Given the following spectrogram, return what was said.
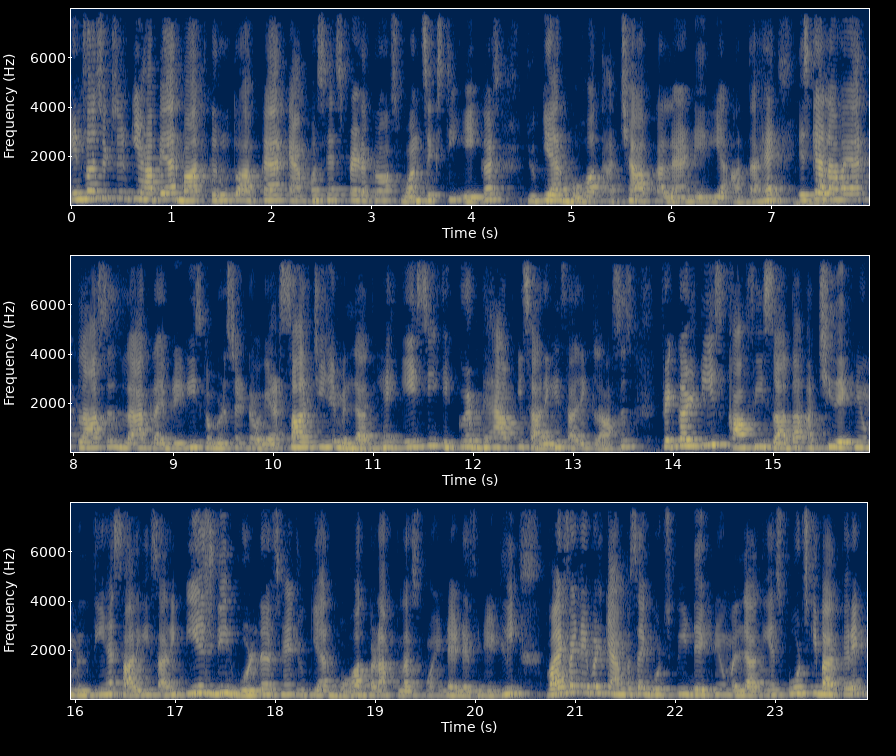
इंफ्रास्ट्रक्चर की यहाँ पे यार बात करूँ तो आपका यार कैंपस है स्प्रेड अक्रॉस 160 एकर्स जो कि यार बहुत अच्छा आपका लैंड एरिया आता है। इसके अलावा यार classes lab libraries computer centre वगैरह, सारी चीज़ें मिल जाती हैं। एसी इक्विप्ड है आपकी सारी की सारी क्लासेस फैकल्टीज काफ़ी ज़्यादा अच्छी देखने को मिलती हैं। सारी की सारी पीएचडी होल्डर्स हैं, जो कि यार बहुत बड़ा प्लस पॉइंट है डेफिनेटली वाईफाई एनेबल्ड कैंपस है गुड स्पीड देखने को मिल जाती है। स्पोर्ट्स की बात करें,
